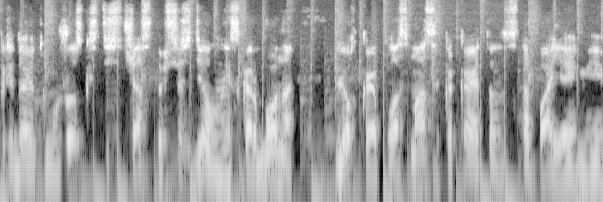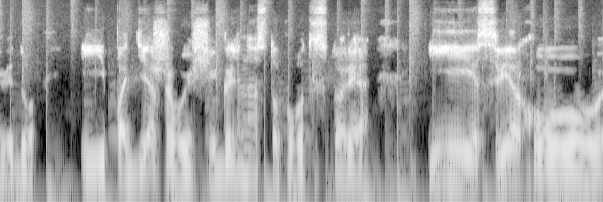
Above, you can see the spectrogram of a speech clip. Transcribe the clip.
придает ему жесткости. Сейчас это все сделано из карбона. Легкая пластмасса какая-то, стопа я имею в виду и поддерживающий голеностоп вот история. И сверху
